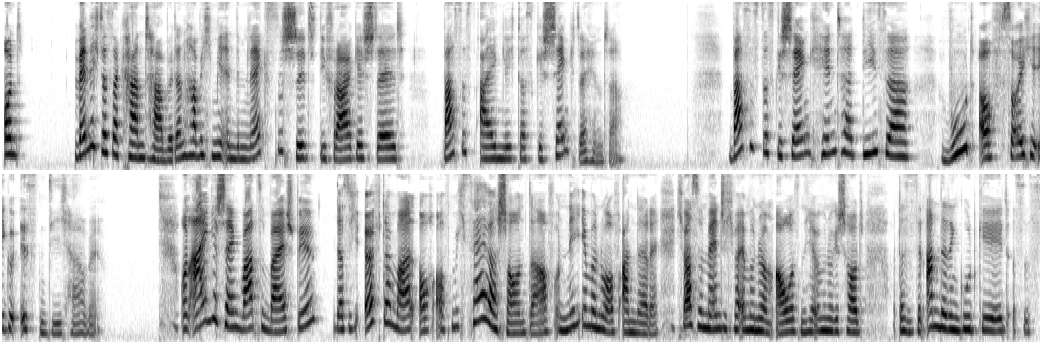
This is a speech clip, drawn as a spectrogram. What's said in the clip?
Und wenn ich das erkannt habe, dann habe ich mir in dem nächsten Schritt die Frage gestellt, was ist eigentlich das Geschenk dahinter? Was ist das Geschenk hinter dieser Wut auf solche Egoisten, die ich habe? Und ein Geschenk war zum Beispiel, dass ich öfter mal auch auf mich selber schauen darf und nicht immer nur auf andere. Ich war so ein Mensch, ich war immer nur am Außen. Ich habe immer nur geschaut, dass es den anderen gut geht, dass es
